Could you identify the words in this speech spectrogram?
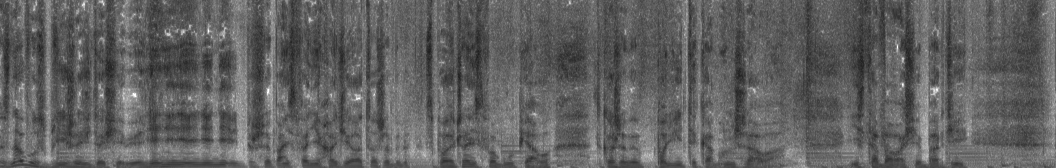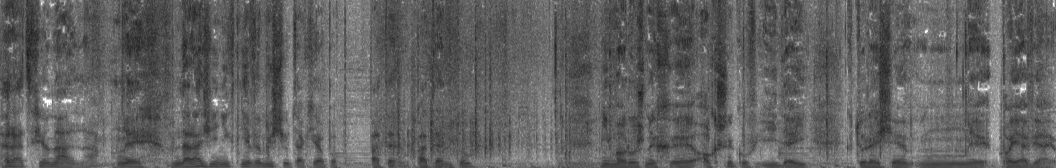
znowu zbliżyć do siebie. Nie, nie, nie, nie, proszę Państwa, nie chodzi o to, żeby społeczeństwo głupiało, tylko żeby polityka mądrzała. i stawała się bardziej racjonalna. Na razie nikt nie wymyślił takiego patentu, mimo różnych e, okrzyków i idei, które się mm, pojawiają.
